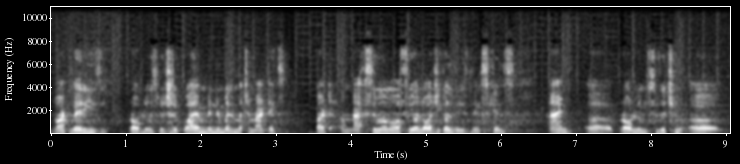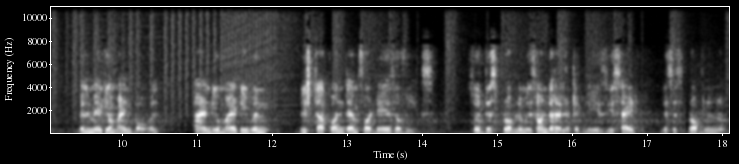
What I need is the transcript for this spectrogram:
not very easy, problems which require minimal mathematics but a maximum of your logical reasoning skills and uh, problems which uh, will make your mind boggle and you might even be stuck on them for days or weeks. So this problem is on the relatively easy side. This is problem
